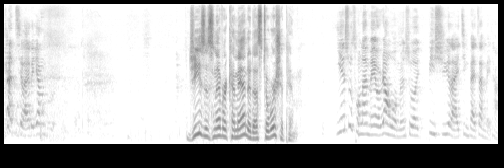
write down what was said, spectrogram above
看起来的样子。 Jesus never commanded us to worship him. 耶稣从来没有让我们说必须来敬拜赞美他。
